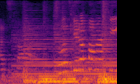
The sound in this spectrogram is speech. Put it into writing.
that's God. So let's get up on our feet.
